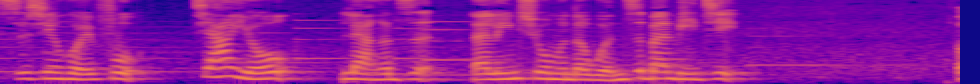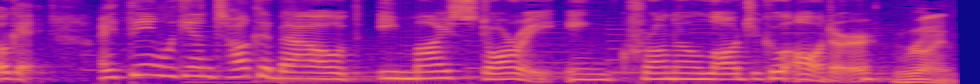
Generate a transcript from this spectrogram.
私信回复“加油”两个字来领取我们的文字版笔记。Okay, I think we can talk about in my story in chronological order. Right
